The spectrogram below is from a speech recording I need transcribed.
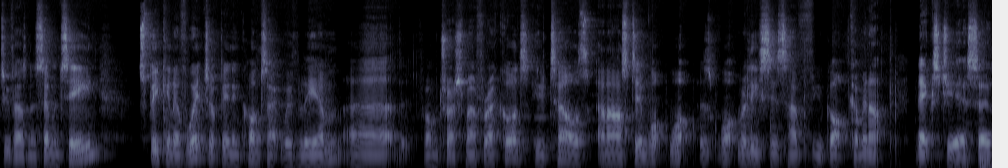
2017. Speaking of which, I've been in contact with Liam from Trashmouth Records, who tells and asked him what what is- what releases have you got coming up next year. So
